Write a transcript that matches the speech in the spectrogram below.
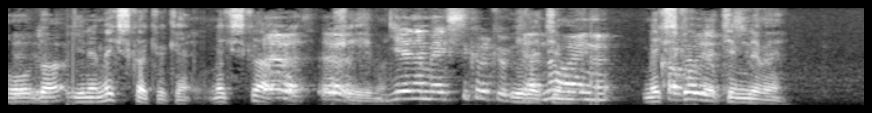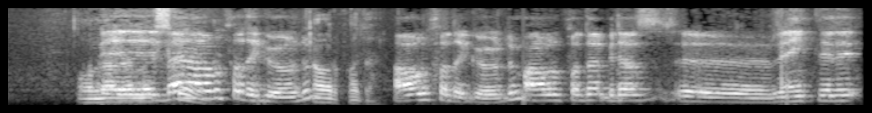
O Ee, da yine Meksika köken. Meksika Evet, evet. şeyi mi? Gene Meksika kökenli Üretim. aynı. Meksika kafa üretimli mi? Onlar da Ee, Meksika ben mı? Avrupa'da gördüm. Avrupa'da. Avrupa'da gördüm. Avrupa'da biraz e, renkleri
